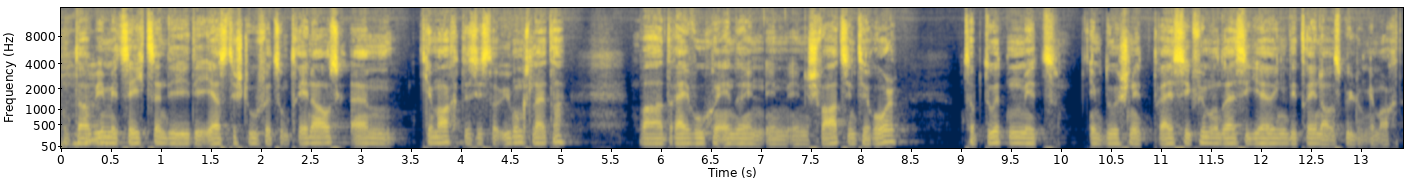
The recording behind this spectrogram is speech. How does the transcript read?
Und da habe ich mit 16 die, die erste Stufe zum Trainer aus, ähm, gemacht. Das ist der Übungsleiter. War drei Wochenende in, in, in Schwarz in Tirol und habe dort mit im Durchschnitt 30, 35-Jährigen die Trainerausbildung gemacht.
